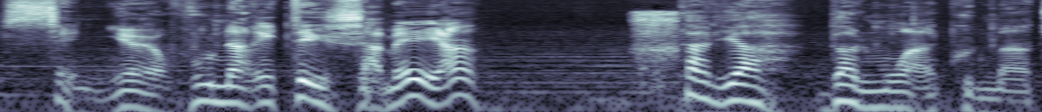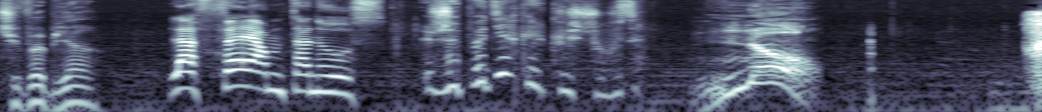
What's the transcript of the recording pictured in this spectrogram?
Seigneur, vous n'arrêtez jamais, hein? Talia, donne-moi un coup de main, tu veux bien? La ferme, Thanos. Je peux dire quelque chose? Non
